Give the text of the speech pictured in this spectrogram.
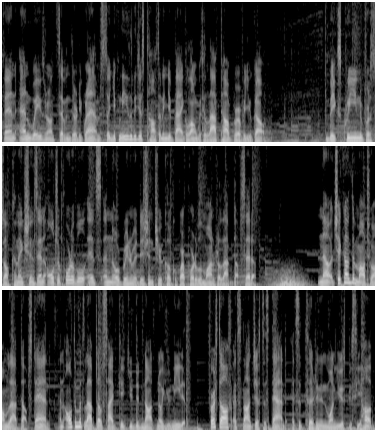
thin and weighs around 730 grams, so you can easily just toss it in your bag along with your laptop wherever you go. Big screen, versatile connections, and ultra portable, it's a no-brainer addition to your Cocopar portable monitor laptop setup. Now check out the Mount2Arm laptop stand, an ultimate laptop sidekick you did not know you needed. First off, it's not just a stand, it's a 13-in-1 USB-C hub.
